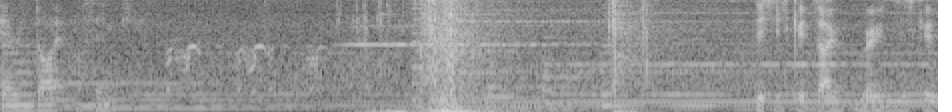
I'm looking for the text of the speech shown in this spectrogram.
Erendite, I think. This is good though, runes is good.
